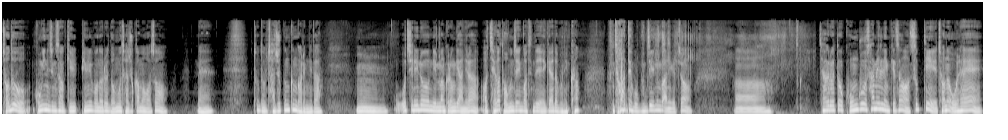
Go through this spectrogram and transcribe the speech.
저도 공인인증서 비밀번호를 너무 자주 까먹어서 네. 저도 자주 끙끙거립니다. 음, 5715님만 그런 게 아니라, 어, 제가 더 문제인 것 같은데 얘기하다 보니까? 저한테 뭐 문제 있는 거 아니겠죠? 어, 자, 그리고 또 0931님께서, 숲디, 저는 올해,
